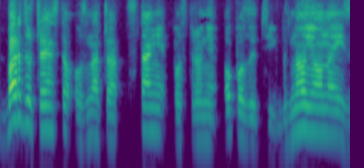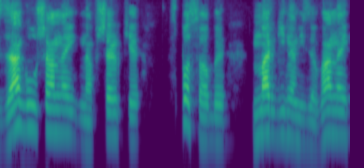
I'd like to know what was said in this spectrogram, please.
bardzo często oznacza stanie po stronie opozycji gnojonej, zagłuszanej na wszelkie sposoby, marginalizowanej.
